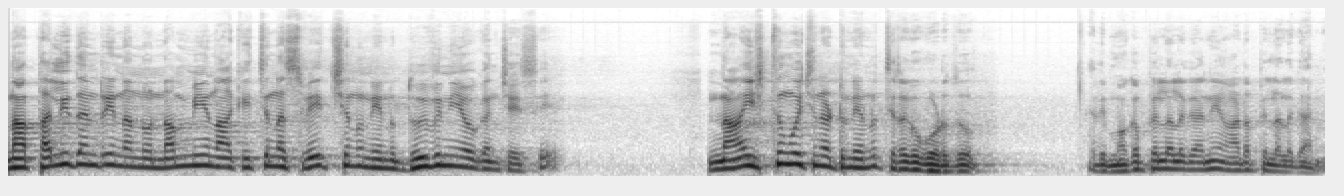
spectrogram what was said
నా తల్లిదండ్రి నన్ను నమ్మి నాకు ఇచ్చిన స్వేచ్ఛను నేను దుర్వినియోగం చేసి నా ఇష్టం వచ్చినట్టు నేను తిరగకూడదు. అది మగపిల్లలు కానీ ఆడపిల్లలు కానీ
